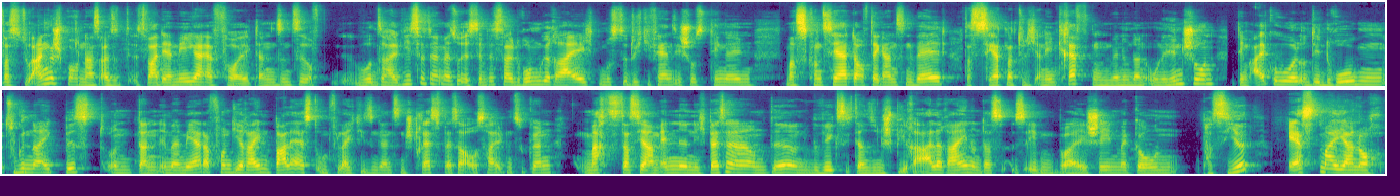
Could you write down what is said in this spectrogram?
Was du angesprochen hast, also es war der Mega-Erfolg. Dann sind sie auf, wurden sie halt, wie es dann immer so ist, dann wirst du halt rumgereicht, musst du durch die Fernsehshows tingeln, machst Konzerte auf der ganzen Welt. Das zehrt natürlich an den Kräften. Wenn du dann ohnehin schon dem Alkohol und den Drogen zugeneigt bist und dann immer mehr davon dir reinballerst, um vielleicht diesen ganzen Stress besser aushalten zu können, macht's das ja am Ende nicht besser und, äh, und du bewegst dich dann so eine Spirale rein und das ist eben bei Shane McGowan passiert. Erstmal ja noch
